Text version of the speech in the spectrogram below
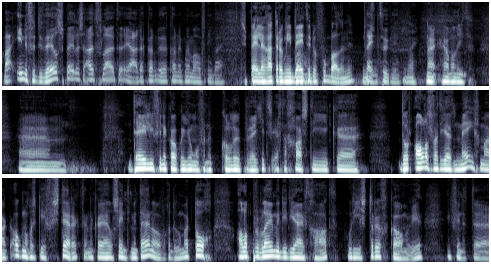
Maar individueel spelers uitfluiten, ja, daar kan, daar kan ik met mijn hoofd niet bij. De speler gaat er ook niet beter door voetballen. Hè? Dus- Nee, natuurlijk niet. nee. nee, helemaal niet. Ehm Daly vind ik ook een jongen van de club, weet je. Het is echt een gast die ik eh, door alles wat hij heeft meegemaakt ook nog eens een keer versterkt. En daar kan je heel sentimenteel over gaan doen. Maar toch, alle problemen die hij heeft gehad, hoe die is teruggekomen weer. Ik vind het eh,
